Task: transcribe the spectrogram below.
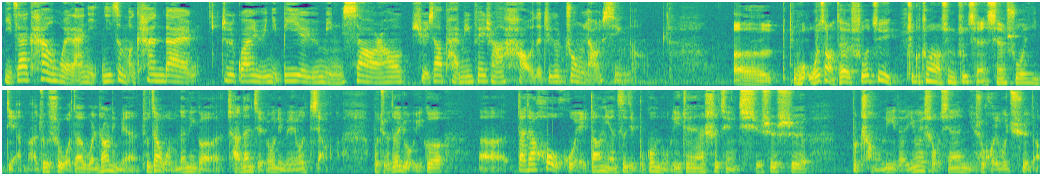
你再看回来，你你怎么看待？就是关于你毕业于名校，然后学校排名非常好的这个重要性呢？呃，我我想在说这这个重要性之前，先说一点吧，就是我在文章里面，就在我们的那个茶蛋解忧里面有讲了，我觉得有一个呃，大家后悔当年自己不够努力这件事情，其实是不成立的，因为首先你是回不去的，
